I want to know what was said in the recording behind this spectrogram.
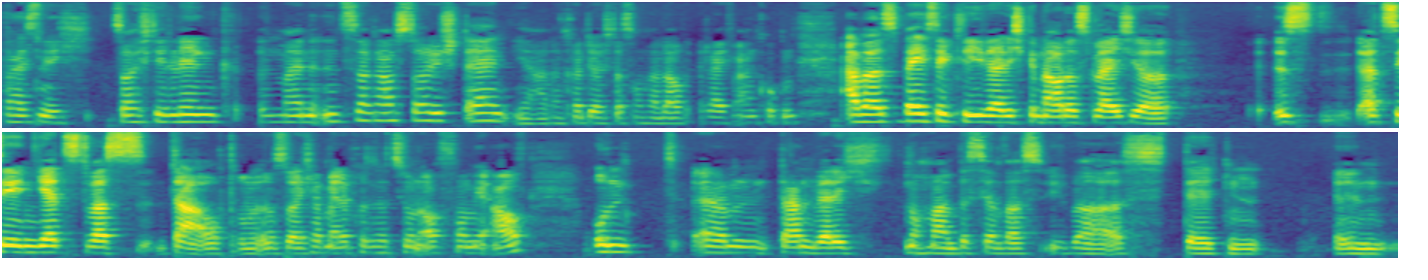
weiß nicht, soll ich den Link in meine Instagram-Story stellen? Ja, dann könnt ihr euch das nochmal live angucken. Aber es basically werde ich genau das gleiche ist, erzählen jetzt, was da auch drin ist. Ich habe meine Präsentation auch vor mir auf. Und ähm, dann werde ich nochmal ein bisschen was über Daten in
